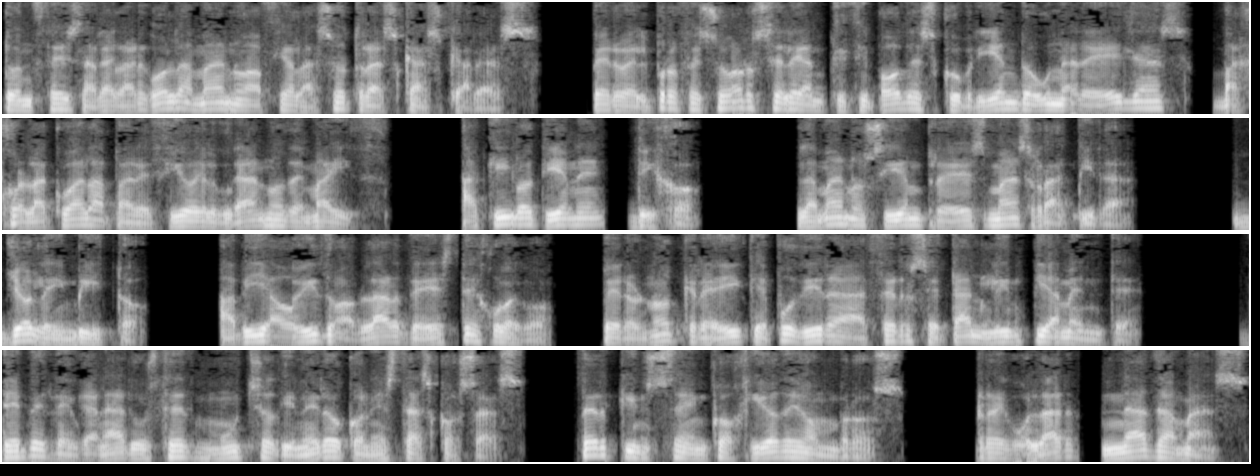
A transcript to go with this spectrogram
don César alargó la mano hacia las otras cáscaras. Pero el profesor se le anticipó descubriendo una de ellas, bajo la cual apareció el grano de maíz. Aquí lo tiene, dijo. La mano siempre es más rápida. Yo le invito. Había oído hablar de este juego. Pero no creí que pudiera hacerse tan limpiamente. Debe de ganar usted mucho dinero con estas cosas. Perkins se encogió de hombros. Regular, nada más.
